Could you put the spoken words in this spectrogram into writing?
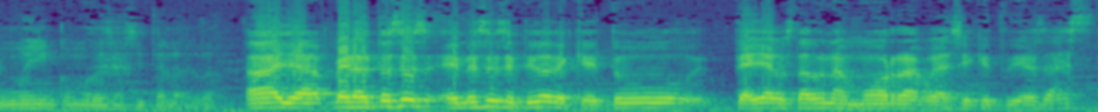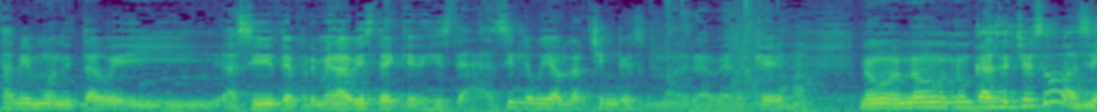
muy incómodo esa cita, la verdad. Ah, ya, pero entonces, en ese sentido de que tú te haya gustado una morra, güey, así que tú digas, ah, está bien bonita, güey, y así de primera vista y que dijiste, ah, sí le voy a hablar chingue su madre, a ver, ¿qué? Ajá. No, no, ¿nunca has hecho eso? Así,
